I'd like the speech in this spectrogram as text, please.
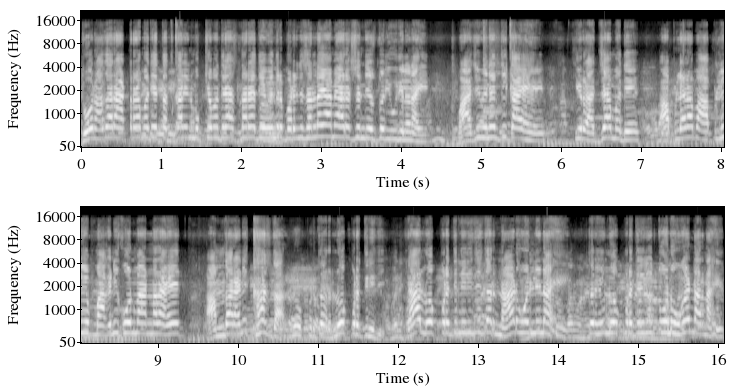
दोन हजार अठरामध्ये तत्कालीन मुख्यमंत्री असणाऱ्या देवेंद्र फडणवीसांनाही आम्ही आरक्षण देतो येऊ दिलं नाही. माझी विनंती काय आहे? की राज्यामध्ये आपल्याला आपली मागणी कोण मांडणार आहेत आमदार आणि खासदार तर लोकप्रतिनिधी ह्या लोकप्रतिनिधीची जर नाड ओढली नाही तर हे लोकप्रतिनिधी तोंड उघडणार नाहीत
